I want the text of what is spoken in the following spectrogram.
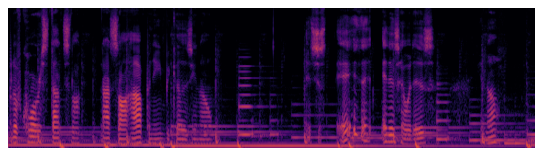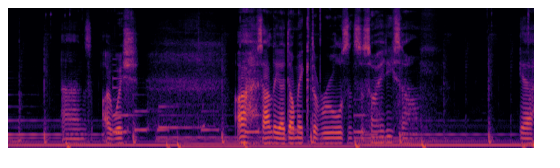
But of course, that's not that's not happening because you know, it's just it, it is how it is, you know. And I wish. Uh, sadly, I don't make the rules in society, so yeah,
